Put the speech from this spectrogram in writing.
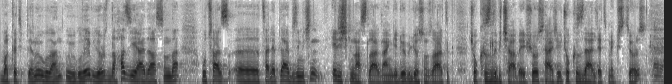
vaka tiplerini uygulan, uygulayabiliyoruz. Daha ziyade aslında bu tarz e, talepler bizim için erişkin hastalardan geliyor. Biliyorsunuz artık çok hızlı bir çağda yaşıyoruz. Her şeyi çok hızlı elde etmek istiyoruz. Evet.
